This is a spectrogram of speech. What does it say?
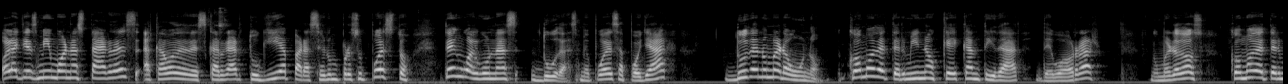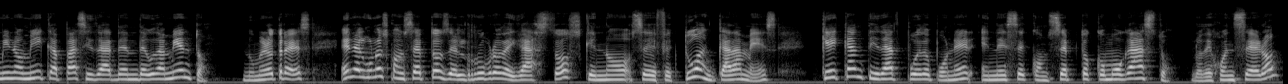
hola Yasmin, buenas tardes. Acabo de descargar tu guía para hacer un presupuesto. Tengo algunas dudas. ¿Me puedes apoyar? Duda número uno, ¿cómo determino qué cantidad debo ahorrar? Número dos, ¿cómo determino mi capacidad de endeudamiento? Número tres, en algunos conceptos del rubro de gastos que no se efectúan cada mes, ¿qué cantidad puedo poner en ese concepto como gasto? ¿Lo dejo en cero?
